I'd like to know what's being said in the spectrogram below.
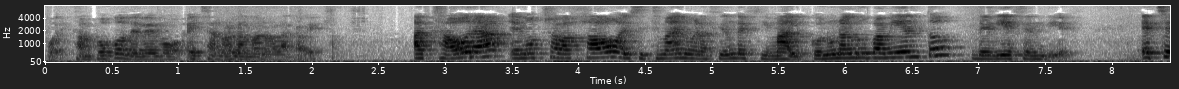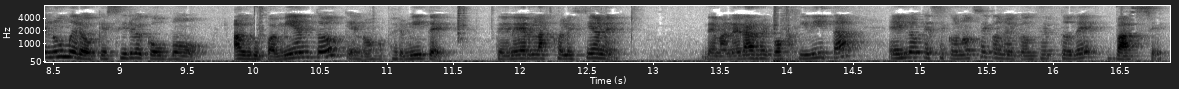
pues tampoco debemos echarnos la mano a la cabeza. Hasta ahora hemos trabajado el sistema de numeración decimal con un agrupamiento de 10 en 10. Este número que sirve como agrupamiento, que nos permite tener las colecciones de manera recogidita, es lo que se conoce con el concepto de base.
